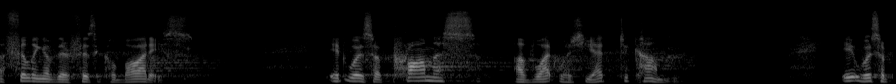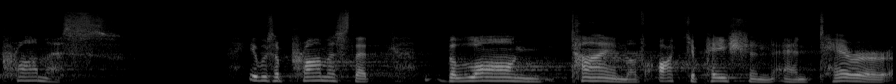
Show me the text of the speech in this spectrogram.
a filling of their physical bodies, it was a promise of what was yet to come. It was a promise. It was a promise that the long time of occupation and terror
